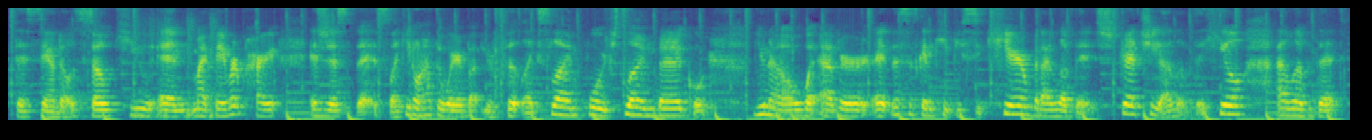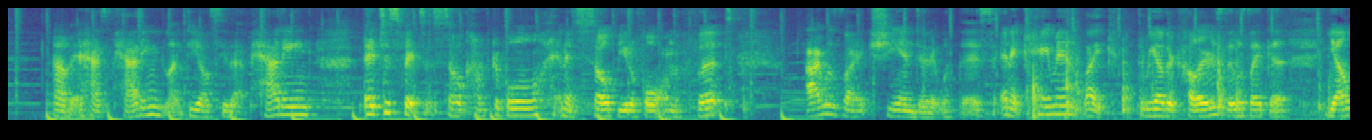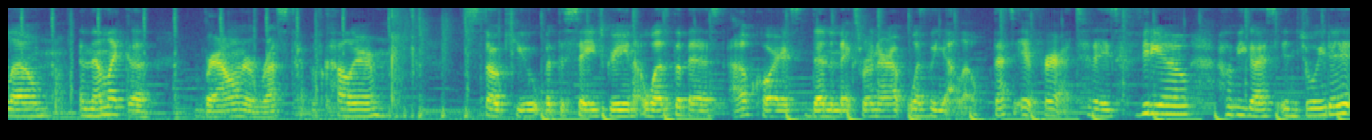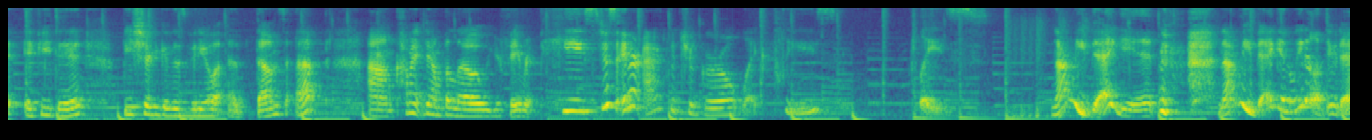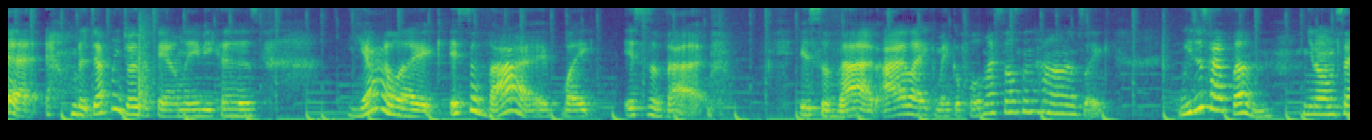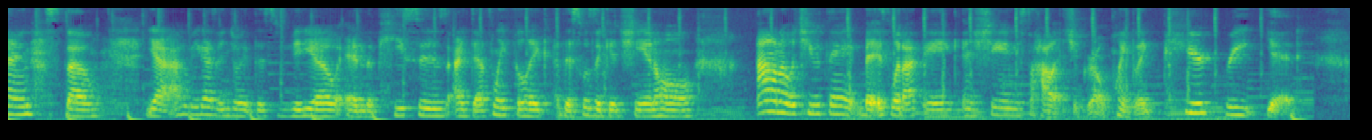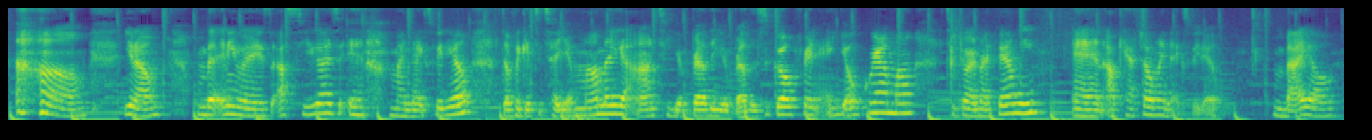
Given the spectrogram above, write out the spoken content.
this sandal. It's so cute. And my favorite part is just this. Like you don't have to worry about your foot like slime forward, slime back, or you know, whatever. It, this is gonna keep you secure, but I love that it's stretchy. I love the heel. I love that um, it has padding, like do y'all see that padding? It just fits, it's so comfortable and it's so beautiful on the foot. I was like, Shein did it with this. And it came in like three other colors. It was like a yellow and then like a brown or rust type of color so cute but the sage green was the best. Of course then the next runner up was the yellow. That's it for today's video. I hope you guys enjoyed it. If you did be sure to give this video a thumbs up. Um, comment down below your favorite piece. Just interact with your girl. Like please please. Not me begging. Not me begging. We don't do that. But definitely join the family because yeah like it's a vibe. Like it's a vibe it's a vibe. I like make a fool of myself sometimes. Like we just have fun, you know what I'm saying? So yeah, I hope you guys enjoyed this video and the pieces. I definitely feel like this was a good Shein haul. I don't know what you think, but it's what I think. And Shein used to holler at your girl, point blank, period. um you know but anyways i'll see you guys in my next video. Don't forget to tell your mama your auntie your brother your brother's girlfriend and your grandma to join my family and i'll catch you on my next video. Bye y'all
